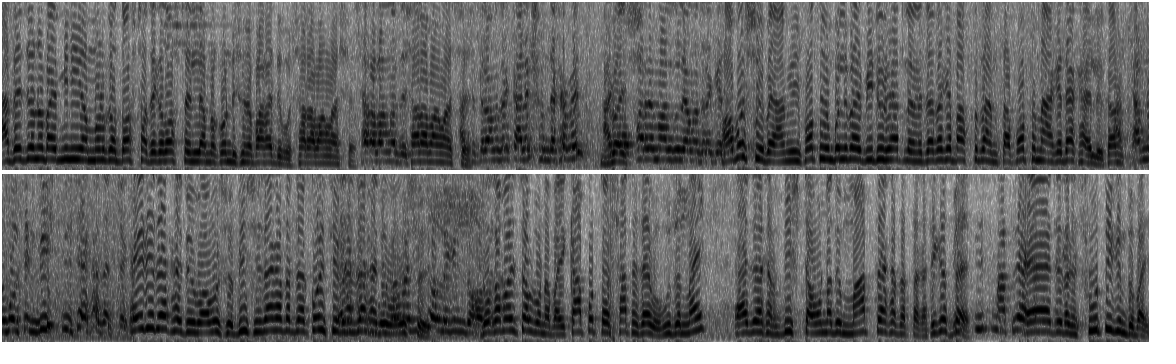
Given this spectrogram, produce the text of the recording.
তাদের জন্য ভাই মিনিমাম মনে করেন দশটা থেকে দশটা নিলে আমরা কন্ডিশনে পাঠিয়ে দেবো সারা বাংলাদেশে। সারা বাংলাদেশ? সারা বাংলাদেশে। আচ্ছা তাহলে আমাদের কালেকশন দেখাবেন আর অফারের মালগুলো আমাদেরকে অবশ্যই ভাই আমি প্রথমে বলি ভাই ভিডিওর হেডলাইনে যাদেরকে বাস্তবে আমি তা প্রথমে আগে দেখাইলো কারণ আচ্ছা আপনি বলছেন 20 পিস 1000 টাকা। এইটা দেখাই দেবো অবশ্যই বিশ টাকা টাকা কইছি এটা দেখাই দেবো অবশ্যই। দোকানবাজি চলবো না ভাই কাপড় তোর সাথে যাব বুঝেন নাই। এই যে দেখেন বিশটা অন্য দিব মাত্র এক হাজার টাকা ঠিক আছে? 20 piece মাত্র এই যে দেখেন সুতি কিন্তু ভাই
